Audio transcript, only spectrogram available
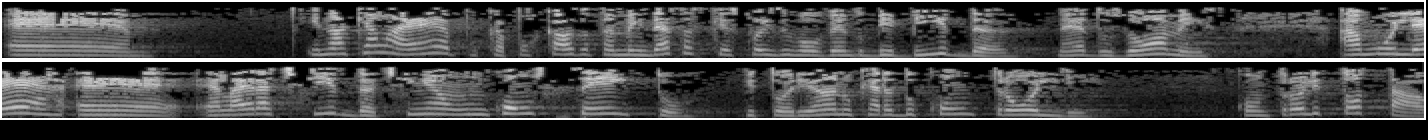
É, e naquela época, por causa também dessas questões envolvendo bebida né, dos homens, a mulher é, ela era tida, tinha um conceito vitoriano que era do controle. Controle total.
